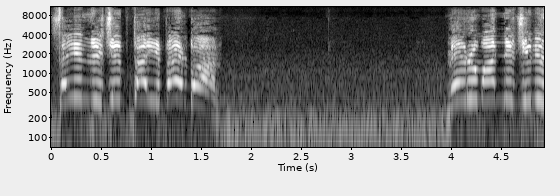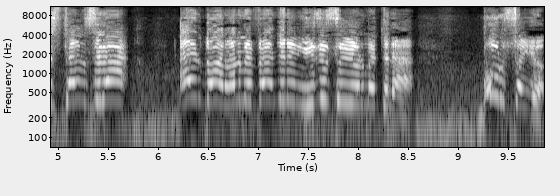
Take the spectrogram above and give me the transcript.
Sayın Recep Tayyip Erdoğan. Merhum anneciğiniz Tenzile Erdoğan hanımefendinin yüzü suyu hürmetine Bursa'yı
